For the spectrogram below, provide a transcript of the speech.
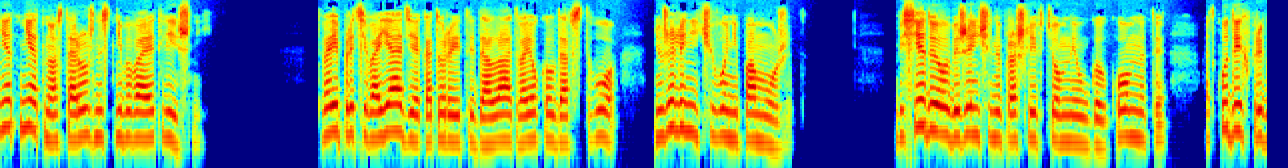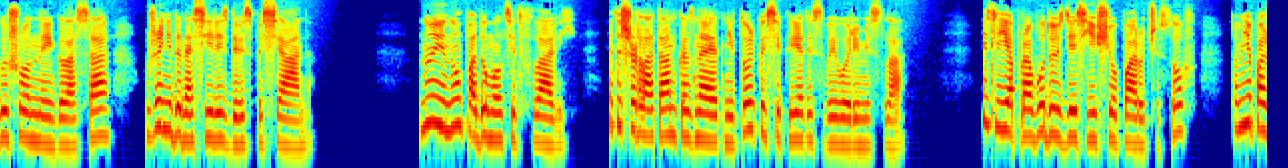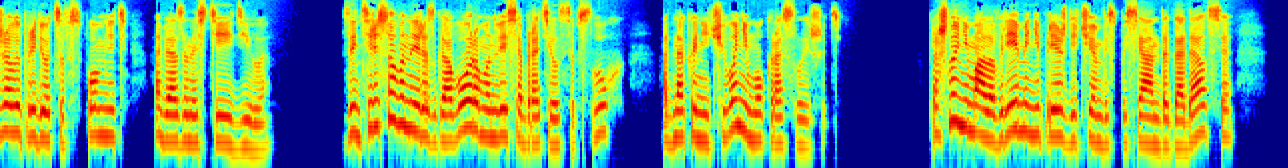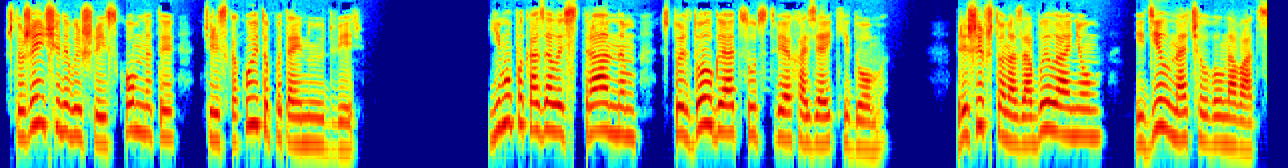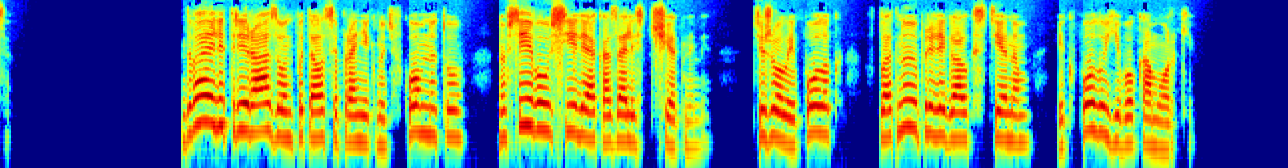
Нет-нет, но осторожность не бывает лишней. Твои противоядия, которые ты дала, твое колдовство, неужели ничего не поможет? Беседуя, обе женщины прошли в темный угол комнаты, откуда их приглушенные голоса уже не доносились до Веспасиана. «Ну и ну», — подумал Тит Флавий, — «эта шарлатанка знает не только секреты своего ремесла. Если я пробуду здесь еще пару часов, то мне, пожалуй, придется вспомнить обязанности Идила». Заинтересованный разговором, он весь обратился вслух, однако ничего не мог расслышать. Прошло немало времени, прежде чем Веспасиан догадался, что женщины вышли из комнаты через какую-то потайную дверь. Ему показалось странным столь долгое отсутствие хозяйки дома. Решив, что она забыла о нем, Идил начал волноваться. Два или три раза он пытался проникнуть в комнату, но все его усилия оказались тщетными. Тяжелый полог вплотную прилегал к стенам и к полу его коморки.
